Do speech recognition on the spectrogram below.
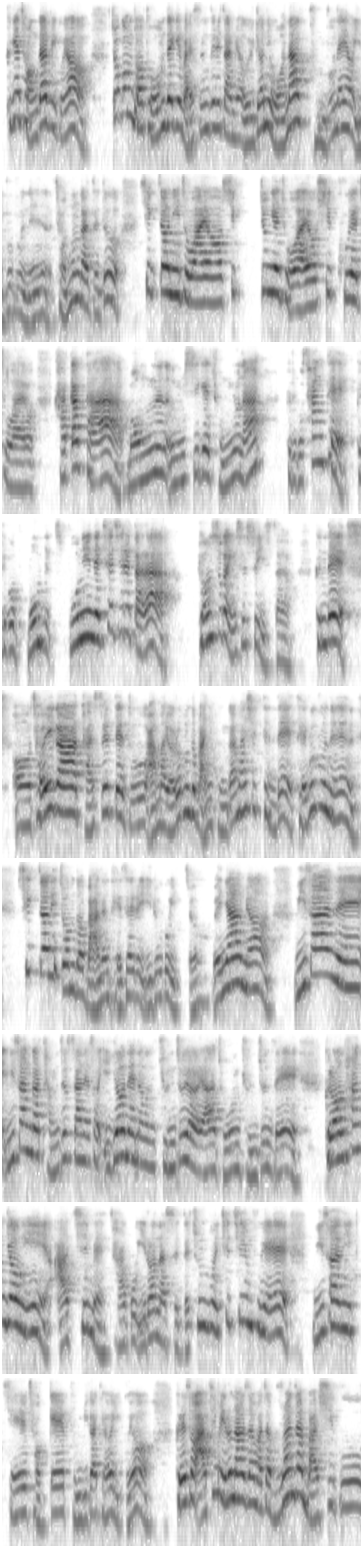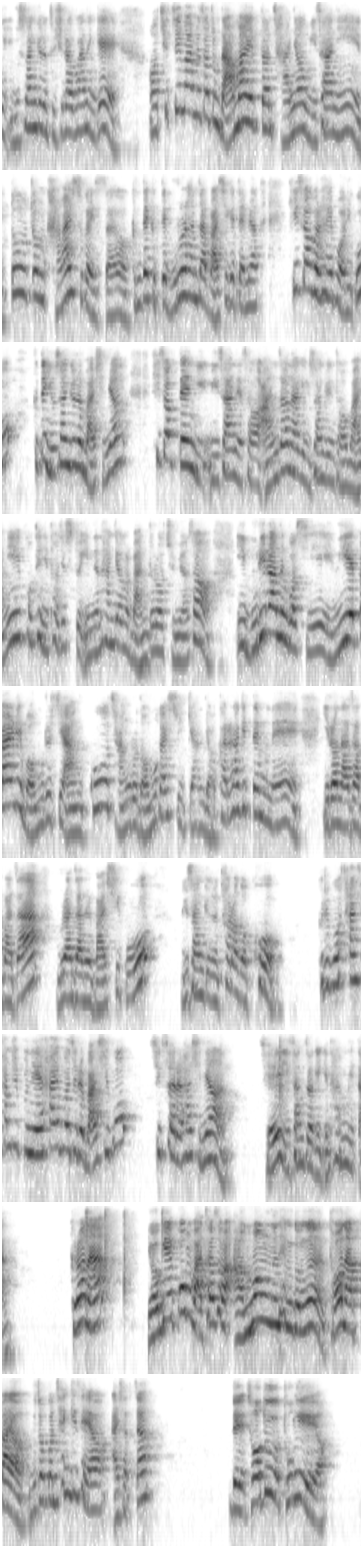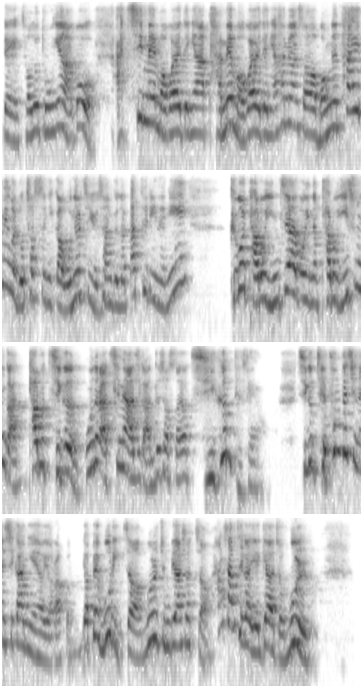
그게 정답이고요. 조금 더 도움되게 말씀드리자면 의견이 워낙 분분해요. 이 부분은 전문가들도 식전이 좋아요, 식중에 좋아요, 식후에 좋아요. 각각 다 먹는 음식의 종류나 그리고 상태 그리고 몸, 본인의 체질에 따라 변수가 있을 수 있어요. 근데 어, 저희가 봤을 때도 아마 여러분도 많이 공감하실 텐데 대부분은 식전이 좀 더 많은 대세를 이루고 있죠. 왜냐하면 위산에 위산과 담즙산에서 이겨내는 균주여야 좋은 균주인데 그런 환경이 아침에 자고 일어났을 때 충분히 취침 후에 위산이 제일 적게 분비가 되어 있고요. 그래서 아침에 일어나자마자 물 한 잔 마시고 유산균을 드시라고 하는 게 어, 취침하면서 좀 남아있던 잔여 위산이 또 좀 강할 수가 있어요. 근데 그때 물을 한 잔 마시게 되면 희석을 해버리고 그때 유산균을 마시면 희석된 이- 위산에서 안전하게 유산균이 더 많이 포텐이 터질 수도 있는 환경을 만들어주면서 이 물이라는 것이 위에 빨리 머무르지 않고 장으로 넘어갈 수 있게 하는 역할을 하기 때문에 일어나자마자 물 한 잔을 마시고 유산균을 털어놓고 그리고 한 30분 후에 하이버지를 마시고 식사를 하시면 제일 이상적이긴 합니다. 그러나 여기에 꼭 맞춰서 안 먹는 행동은 더 나빠요. 무조건 챙기세요. 아셨죠? 네, 저도 동의해요. 네, 저도 동의하고 아침에 먹어야 되냐, 밤에 먹어야 되냐 하면서 먹는 타이밍을 놓쳤으니까 오늘치 유산균을 빠뜨리느니 그걸 바로 인지하고 있는 바로 이 순간, 바로 지금, 오늘 아침에 아직 안 드셨어요? 지금 드세요. 지금 제품 드시는 시간이에요, 여러분. 옆에 물 있죠? 물 준비하셨죠? 항상 제가 얘기하죠. 물.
